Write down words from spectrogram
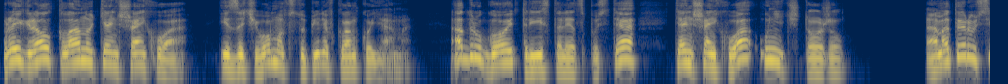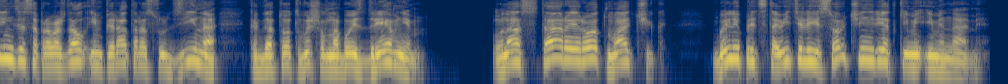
проиграл клану Тяньшаньхуа, из-за чего мы вступили в клан Кояма, а другой, 300 лет спустя, Тяньшаньхуа уничтожил. Аматеру Синдзи сопровождал императора Судзина, когда тот вышел на бой с древним. У нас старый род, мальчик. Были представители и с очень редкими именами.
